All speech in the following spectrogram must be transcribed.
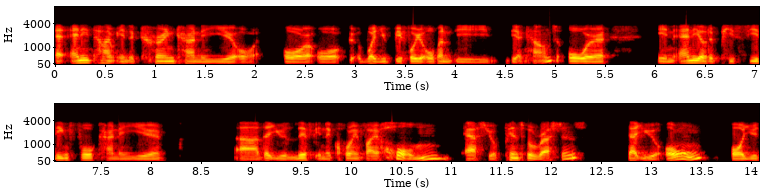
at any time in the current calendar year or or or when you before you open the the account or in any of the preceding four calendar year uh, that you live in a qualified home as your principal residence that you own or you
